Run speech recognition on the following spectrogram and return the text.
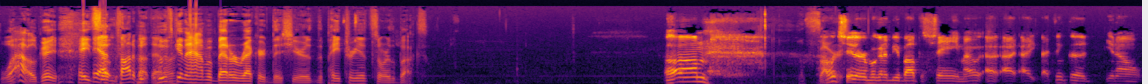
wow, great! Hey, hey so I hadn't thought about that. Who's huh? going to have a better record this year, the Patriots or the Bucks? Um, Sorry. I would say they're going to be about the same. I, I, I, I think the you know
